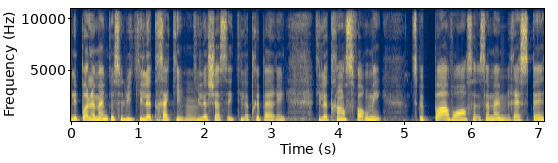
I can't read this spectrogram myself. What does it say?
n'est pas le même que celui qui l'a traqué, mm-hmm. qui l'a chassé, qui l'a préparé, qui l'a transformé, Tu peux pas avoir ce, ce même respect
